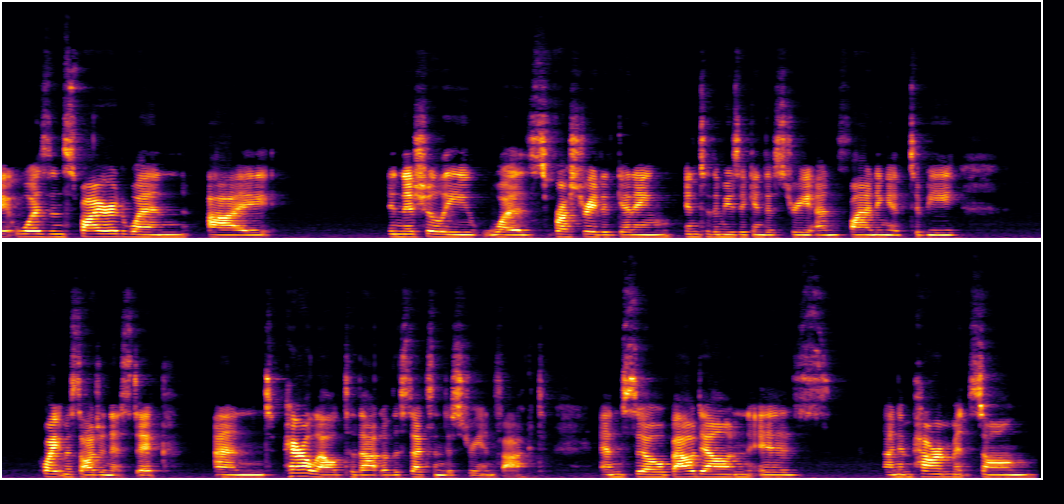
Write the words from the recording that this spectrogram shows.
It was inspired when I initially was frustrated getting into the music industry and finding it to be quite misogynistic and paralleled to that of the sex industry, in fact. And so, Bow Down is an empowerment song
